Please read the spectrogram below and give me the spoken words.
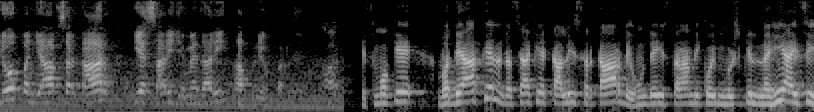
जो पंजाब सरकार ये सारी जिम्मेदारी अपने ऊपर लेगी ਇਸ ਮੌਕੇ ਵਿਦਿਆਰਥੀਆਂ ਨੇ ਦੱਸਿਆ ਕਿ ਅਕਾਲੀ ਸਰਕਾਰ ਦੇ ਹੁੰਦੇ ਇਸ ਤਰ੍ਹਾਂ ਦੀ ਕੋਈ ਮੁਸ਼ਕਿਲ ਨਹੀਂ ਆਈ ਸੀ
